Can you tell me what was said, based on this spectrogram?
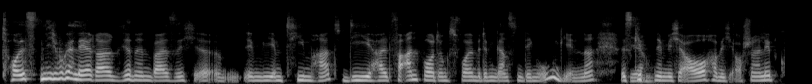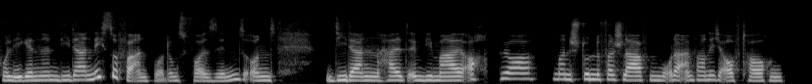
tollsten Yoga-Lehrerinnen bei sich äh, irgendwie im Team hat, die halt verantwortungsvoll mit dem ganzen Ding umgehen. Ne? Es ja. gibt nämlich auch, habe ich auch schon erlebt, Kolleginnen, die da nicht so verantwortungsvoll sind und die dann halt irgendwie mal, ach ja, mal eine Stunde verschlafen oder einfach nicht auftauchen,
